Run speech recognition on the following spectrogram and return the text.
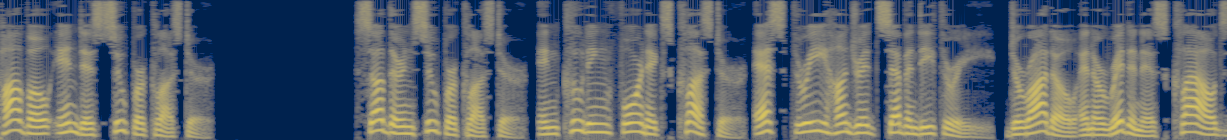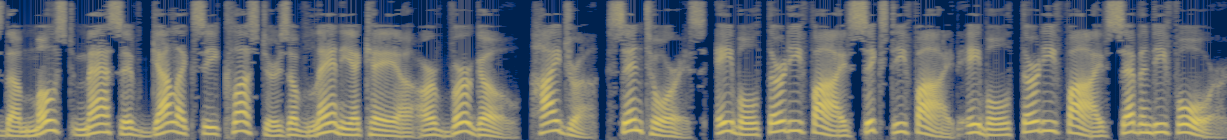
Pavo Indus supercluster Southern supercluster, including Fornax cluster S373, Dorado and Eridanus clouds The most massive galaxy clusters of Laniakea are Virgo, Hydra, Centaurus, Abell 3565 Abell 3574,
